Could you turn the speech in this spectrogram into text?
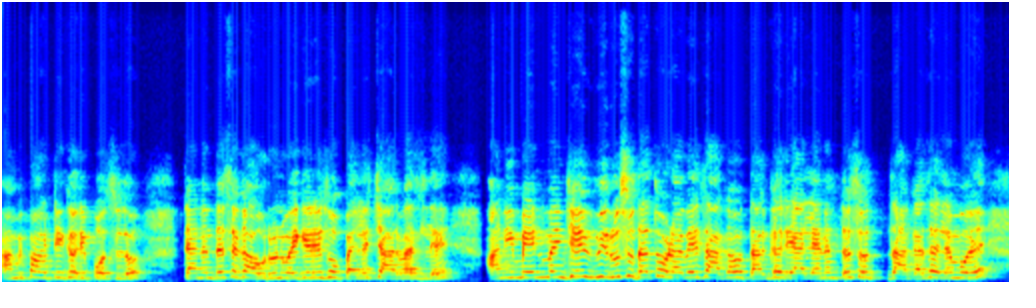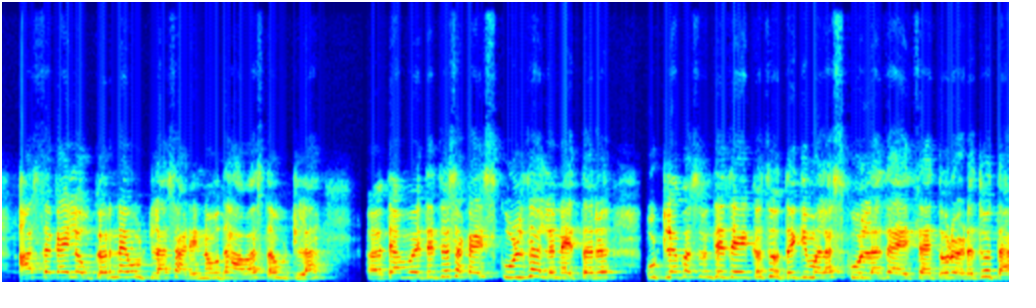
आम्ही पहाटे घरी पोचलो त्यानंतर सगळं आवरून वगैरे झोपायला चार वाजले. आणि मेन म्हणजे विरूसुद्धा थोडा वेळ जागा होता. घरी आल्यानंतर सो जागा झाल्यामुळे आज सकाळी लवकर नाही उठला. साडेनऊ दहा वाजता उठला. त्यामुळे त्याचं सकाळी स्कूल झालं नाही तर उठल्यापासून त्याचं एकच होतं की मला स्कूलला जायचं आहे तो रडत होता.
